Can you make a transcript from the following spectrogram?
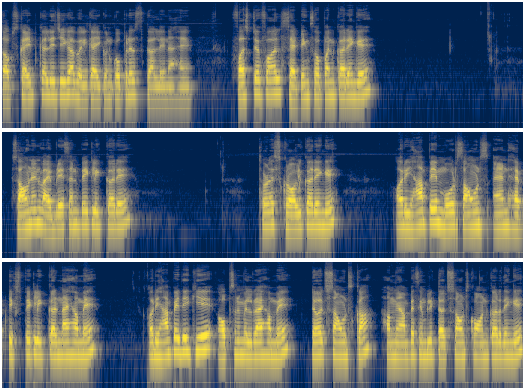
सब्सक्राइब कर लीजिएगा बेल के आइकन को प्रेस कर लेना है। First of all settings open करेंगे। साउंड एंड वाइब्रेशन पे क्लिक करें। थोड़ा स्क्रॉल करेंगे। और यहाँ पे मोर साउंड्स एंड हैप्टिक्स पे क्लिक करना है हमें। और यहाँ पे देखिए ऑप्शन मिल रहा है हमें टच साउंड्स का। हम यहाँ पे सिंपली टच साउंड्स को ऑन कर देंगे।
